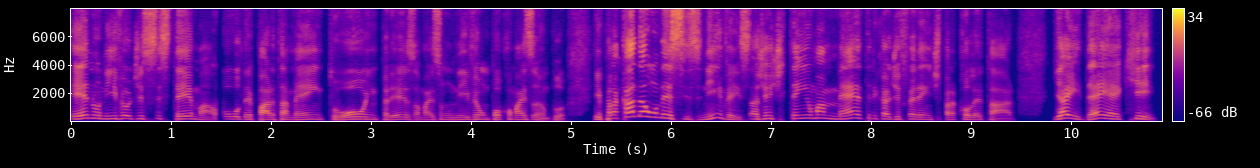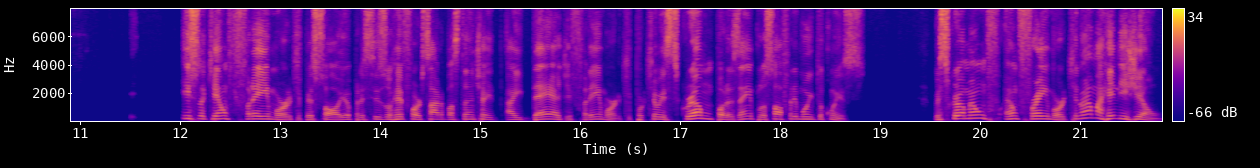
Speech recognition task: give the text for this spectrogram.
e no nível de sistema, ou departamento, ou empresa, mas um nível um pouco mais amplo. E para cada um desses níveis, a gente tem uma métrica diferente para coletar. E a ideia é que isso aqui é um framework, pessoal, e eu preciso reforçar bastante a, a, ideia de framework, porque o Scrum, por exemplo, sofre muito com isso. O Scrum é um, é um framework, não é uma religião.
